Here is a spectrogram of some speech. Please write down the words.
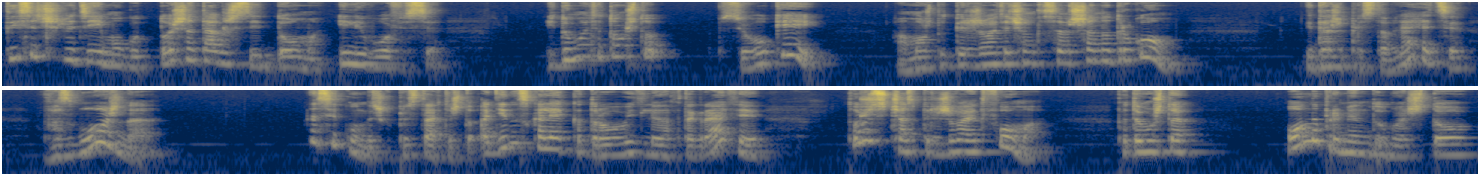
тысячи людей могут точно так же сидеть дома или в офисе и думать о том, что все окей, а может быть переживать о чем-то совершенно другом. И даже представляете, возможно, на секундочку представьте, что один из коллег, которого вы видели на фотографии, тоже сейчас переживает фома. Потому что он, например, думает, что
